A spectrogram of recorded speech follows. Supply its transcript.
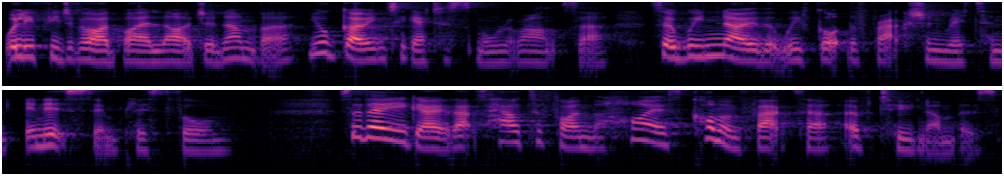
Well, if you divide by a larger number, you're going to get a smaller answer. So we know that we've got the fraction written in its simplest form. So there you go, that's how to find the highest common factor of two numbers.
